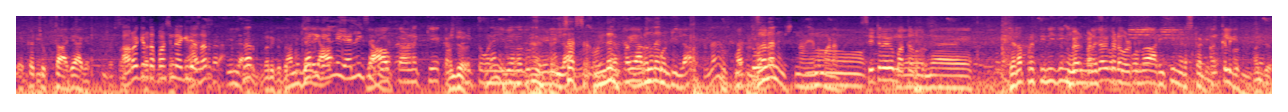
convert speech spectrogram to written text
ಲೆಕ್ಕ ಚುಕ್ತ ಹಾಗೆ ಆಗುತ್ತೆ. ಆರೋಗ್ಯ ತಪಾಸಣೆ ಆಗಿದೆಯಾ ಸರ್? ಇಲ್ಲ. ಈಗ ಯಾವ- ಯಾವ ಕಾರಣಕ್ಕೆ ಕಸ್ಟಡಿಗೆ ತಗೊಂಡಿದ್ದೀವಿ ಅನ್ನೋದನ್ನು ಹೇಳಿಲ್ಲ? ಕೊಟ್ಟಿಲ್ಲ. ಮತ್ತು ಸಿಟಿ ರವಿ ಮಾತಾಡೋದು ಜನಪ್ರತಿನಿಧಿನ ಬೆಳಗಾವಿ ಕಡೆ ಹೊರಟು. ಆ ರೀತಿ ನಡೆಸ್ಕೊಂಡಿಲ್ಲ. ಅಂಕಲ್ಗೆ.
